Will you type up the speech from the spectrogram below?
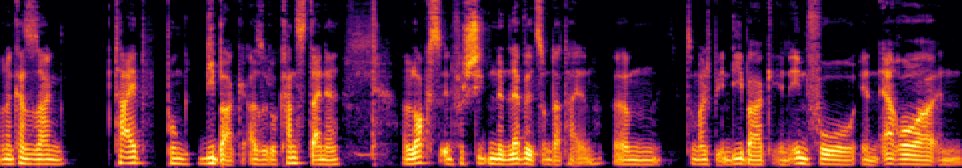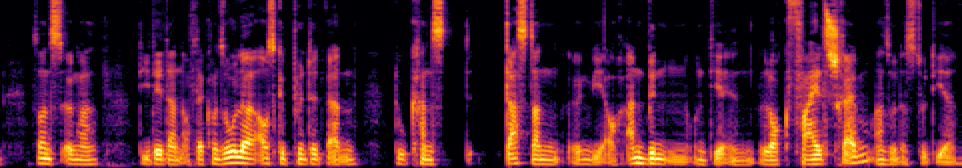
und dann kannst du sagen type.debug, also du kannst deine Logs in verschiedenen Levels unterteilen, ähm, zum Beispiel in Debug, in Info, in Error, in sonst irgendwas die dir dann auf der Konsole ausgeprintet werden. Du kannst das dann irgendwie auch anbinden und dir in Log-Files schreiben, also dass du dir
